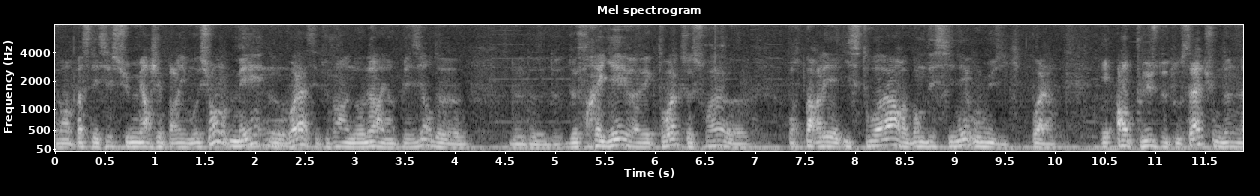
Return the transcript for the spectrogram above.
Et on va pas se laisser submerger par l'émotion, mais voilà, c'est toujours un honneur et un plaisir de, de, de, de, frayer avec toi, que ce soit pour parler histoire, bande dessinée ou musique. Voilà. Et en plus de tout ça, tu me donnes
